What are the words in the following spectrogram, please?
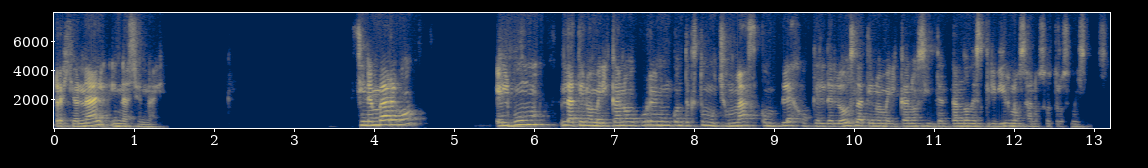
regional y nacional. Sin embargo, el boom latinoamericano ocurre en un contexto mucho más complejo que el de los latinoamericanos intentando describirnos a nosotros mismos.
